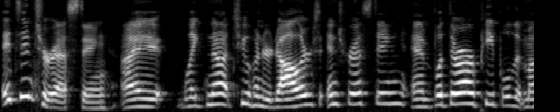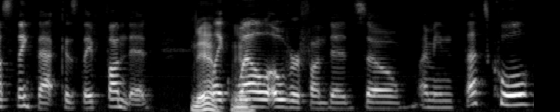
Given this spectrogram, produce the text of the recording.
It's interesting. I like not two hundred dollars interesting, and but there are people that must think that because they funded Yeah, like yeah. well overfunded. So I mean that's cool.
